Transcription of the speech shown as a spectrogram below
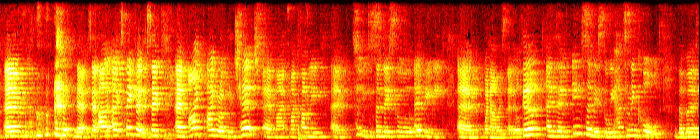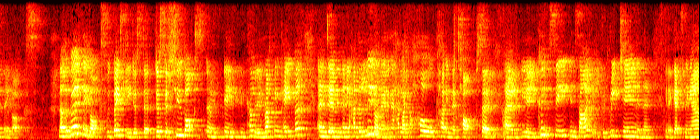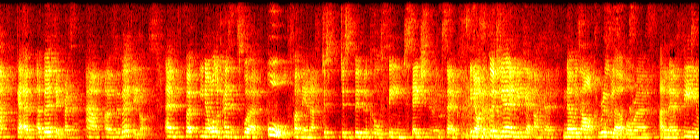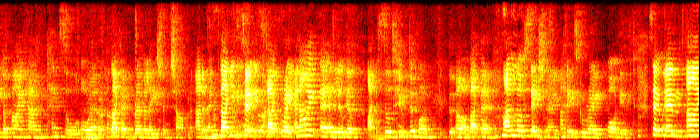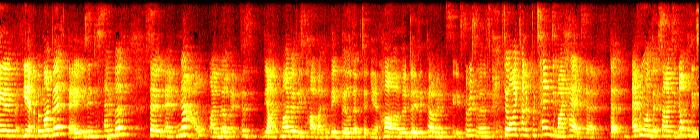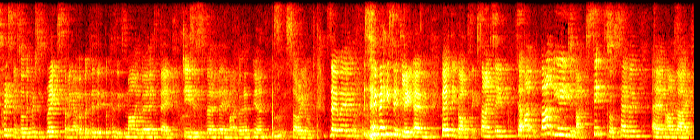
Um, no, so I'll, I'll, explain further. So um, I, I grew up in church. Um, my, my family um, took me to Sunday school every week um, when I was a little girl. And um, in Sunday school, we had something called the birthday box. Now, the birthday box was basically just a, just a shoebox um, in, in, covered in wrapping paper, and, um, and it had the lid on it, and it had like a hole cut in the top. So, um, you know, you couldn't see inside, but you could reach in and then, you know, get something out, get a, a birthday present out of the birthday box. Um, but you know, all the presents were all, funnily enough, just, just biblical themed stationery. So you know, on a good year, you'd get like a Noah's Ark ruler, or a I don't know, feeding of the five thousand pencil, or a, like a Revelation sharpener. I don't know. Like you, so it's like great. And I, uh, as a little girl, I still do. Don't mind. Oh, back then, I love stationery. I think it's great. What a gift. So um, I am, um, you know, but my birthday is in December. So um, now I love it because yeah, my birthday is part of like the big build up to you know holidays are coming, it's, it's Christmas. So I kind of pretend in my head that that everyone's excited, not because it's Christmas or the Christmas break's coming up, but because it because it's my birthday, Jesus' birthday, my birthday. Yeah, sorry, Lord. So um, so basically, um, birthday box, exciting. So I, about the age of like six or seven, um, I was like,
